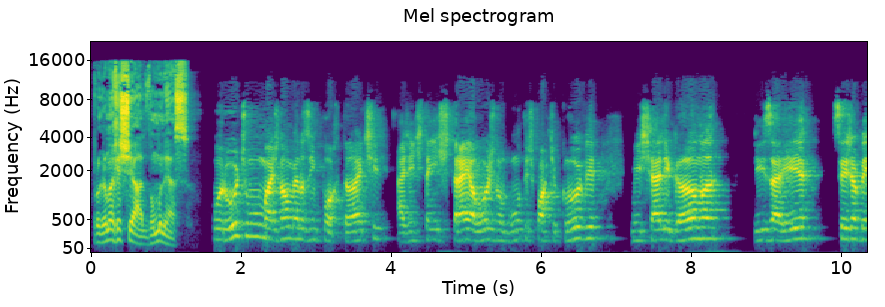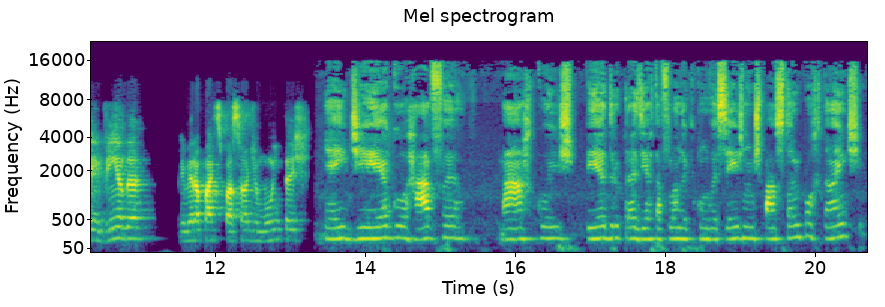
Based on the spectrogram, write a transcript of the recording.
programa é recheado, vamos nessa. Por último, mas não menos importante, a gente tem estreia hoje no Ubuntu Esporte Clube. Michele Gama, diz aí, seja bem-vinda. Primeira participação de muitas. E aí, Diego, Rafa, Marcos, Pedro, prazer estar falando aqui com vocês num espaço tão importante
